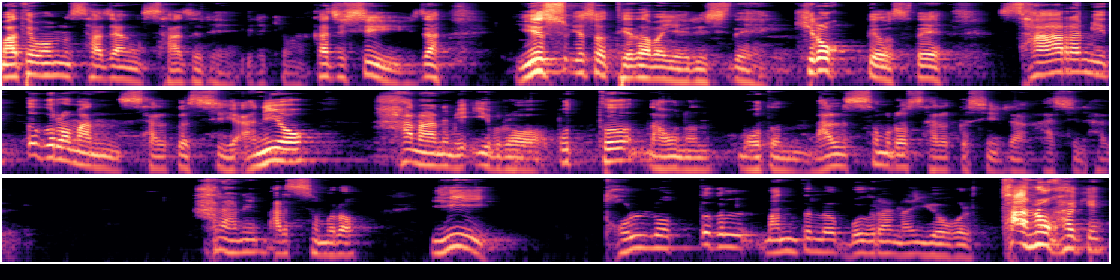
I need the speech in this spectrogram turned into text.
마태복음 4장 4절에 이렇게 말. 같이 시작. 예수께서 대답하여 이르시되 기록되었으되 사람이 떡으로만 살 것이 아니요 하나님의 입으로부터 나오는 모든 말씀으로 살 것이라 하시니 하나님의 말씀으로 이 돌로 떡을 만들어 먹으라는 유혹을 단호하게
